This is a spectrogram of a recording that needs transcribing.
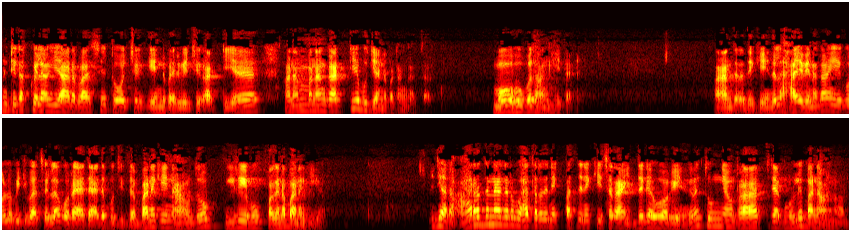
ටිකක් වෙලා ගියාට පස්සේ ටෝච් එක ගේන්න බැරි වෙච්ච කට්ටිය අනම්මනම් කට්ටිය බුදියන්න පටන් ගත්තා. මෝහූප සංහිත. ආන්දර දෙකේ ඉඳලා 6 වෙනකන් ඒගොල්ලෝ පිටිපස්ස වෙලා කොර ඇද ඇද බුදිද්දන්. බණ කියන හමුදෝ ඉරේ පුප්පගෙන බණ කියනවා. ඉතින් අර ආරාධනා කරපු හතර දිනක් පස් දිනක් ඉස්සරහා ඉද්ද ගැහුවා කියන තුන් යම් රාත්‍රියක් මුල්ලේ බණ අහනවලු.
